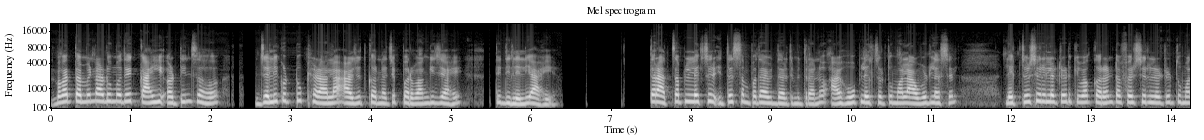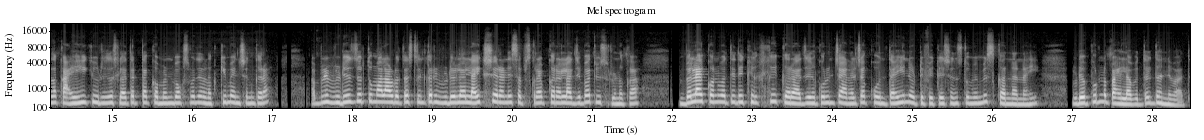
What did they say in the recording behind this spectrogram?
बघा तमिळनाडूमध्ये काही अटींसह जलीकट्टू खेळाला आयोजित करण्याची परवानगी जी आहे ती दिलेली आहे. तर आजचं आपलं लेक्चर इथेच संपत आहे विद्यार्थी मित्रांनो. आय होप लेक्चर तुम्हाला आवडलं असेल. लेक्चरशी रिलेटेड किंवा करंट अफेअर्सशी रिलेटेड तुम्हाला काहीही क्युरीज असला तर त्या कमेंट बॉक्समध्ये नक्की मेन्शन करा. आपले व्हिडिओ जर तुम्हाला आवडत असतील तर व्हिडिओला लाईक शेअर आणि सबस्क्राईब करायला अजिबात विसरू नका. बेल आयकॉनवरती देखील क्लिक करा जेणेकरून चॅनलच्या कोणत्याही नोटिफिकेशन्स तुम्ही मिस करणार नाही. व्हिडिओ पूर्ण पाहिल्याबद्दल धन्यवाद.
